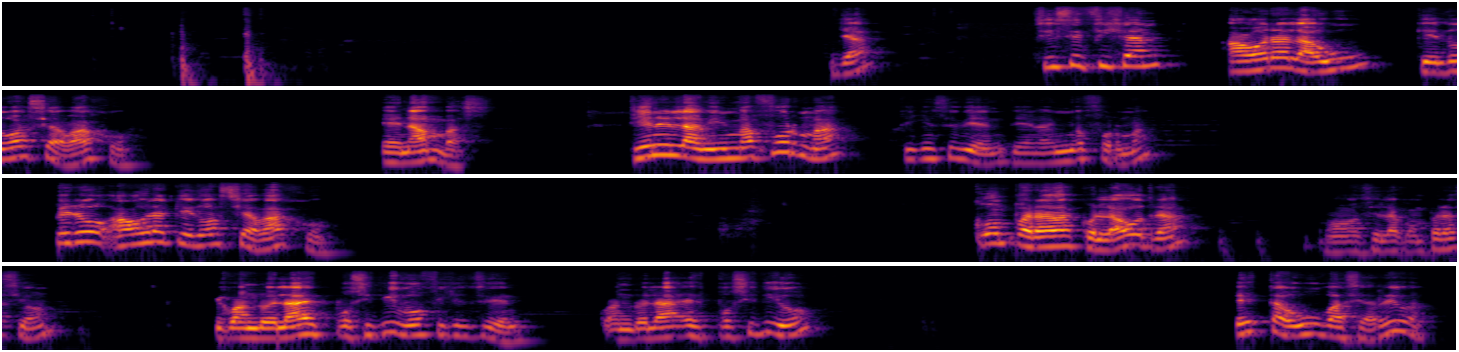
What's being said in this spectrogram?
¿Ya? Si se fijan, ahora la U quedó hacia abajo. En ambas. Tienen la misma forma, fíjense bien, tienen la misma forma. Pero ahora quedó hacia abajo. Comparada con la otra, vamos a hacer la comparación. Y cuando el A es positivo, fíjense bien, cuando el A es positivo, esta U va hacia arriba.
